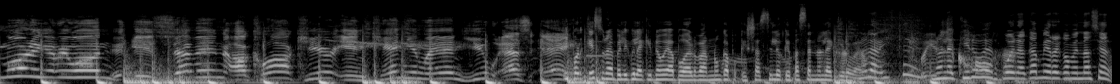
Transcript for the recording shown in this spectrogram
Good morning, everyone. It is 7 o'clock here in Canyonland, USA. Y porque es una película que no voy a poder ver nunca porque ya sé lo que pasa, no la quiero ver. ¿No la viste? No la quiero ver. Bueno, acá mi recomendación.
